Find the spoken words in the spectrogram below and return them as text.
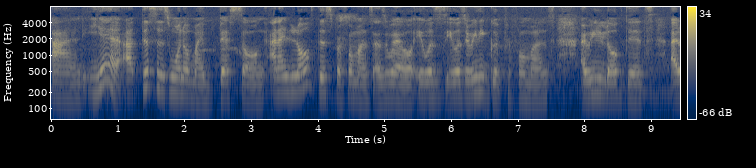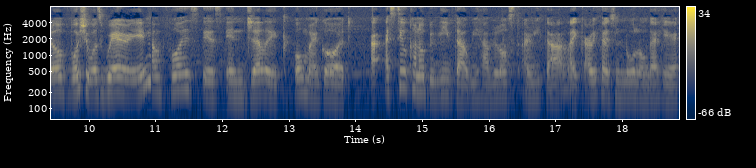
And yeah uh, this is one of my best song and I love this performance as well. It was it was a really good performance. I really loved it. I love what she was wearing. Her voice is angelic. Oh my god I, still cannot believe that we have lost Aretha. Like Aretha is no longer here,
